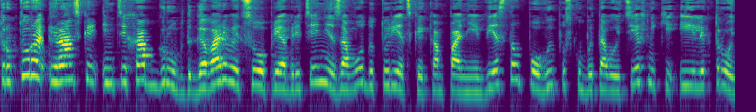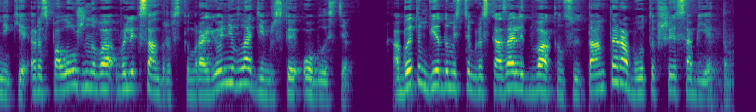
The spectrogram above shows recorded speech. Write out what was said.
Структура иранской Интихаб Group договаривается о приобретении завода турецкой компании «Вестел» по выпуску бытовой техники и электроники, расположенного в Александровском районе Владимирской области. Об этом ведомостям рассказали два консультанта, работавшие с объектом.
